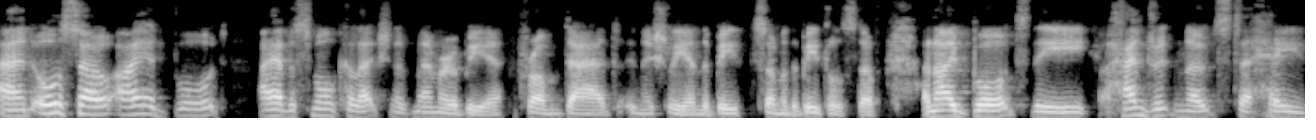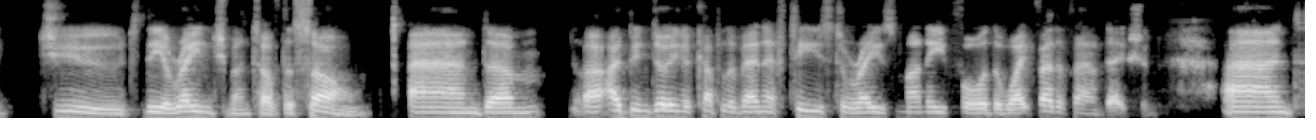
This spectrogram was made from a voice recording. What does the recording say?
And also, I had bought. I have a small collection of memorabilia from Dad initially, and the Be- some of the Beatles stuff. And I bought the handwritten notes to Hey Jude, the arrangement of the song, and um, I've been doing a couple of NFTs to raise money for the White Feather Foundation, and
